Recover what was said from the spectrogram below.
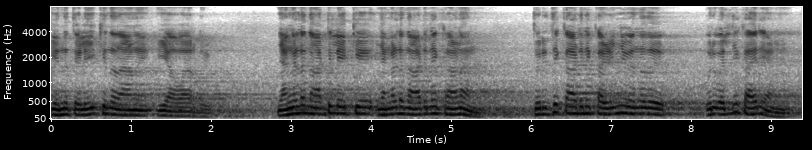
എന്ന് തെളിയിക്കുന്നതാണ് ഈ അവാർഡ്. ഞങ്ങളുടെ നാട്ടിലേക്ക് ഞങ്ങളുടെ നാടിനെ കാണാൻ തുരുത്തിക്കാടിന് കഴിഞ്ഞു എന്നത് ഒരു വലിയ കാര്യമാണ്.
